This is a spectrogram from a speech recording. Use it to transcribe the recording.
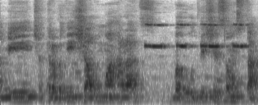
आम्ही छत्रपती शाहू महाराज बहुउद्देशीय संस्था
